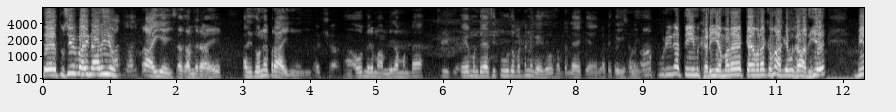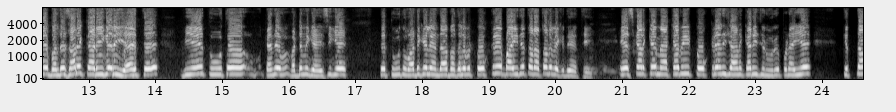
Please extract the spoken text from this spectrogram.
ਤੇ ਤੁਸੀਂ ਵੀ ਬਾਈ ਨਾਲ ਹੀ ਹੋ? ਹਾਂਜੀ ਭਰਾ ਹੀ ਹੈ ਜੀ ਸਗਾ ਮੇਰਾ ਇਹ। ਅਸੀਂ ਦੋਨੇ ਭਰਾ ਹੀ ਹਾਂ ਜੀ। ਅੱਛਾ। ਹਾਂ ਉਹ ਮੇਰੇ ਮਾਮੇ ਦਾ ਮੁੰਡਾ ਹੈ। ਠੀਕ ਇਹ ਮੁੰਡੇ ਅਸੀਂ ਤੂਤ ਵੱਢਣ ਗਏ ਸੀ ਉਹ ਸੱਟ ਲੈ ਕੇ ਆਏ ਵੱਢ ਕੇ ਜੀ ਹੁਣੇ। ਆ ਪੂਰੀ ਨਾ ਟੀਮ ਖੜੀ ਆ ਮੜਾ ਕੈਮਰਾ ਘੁਮਾ ਕੇ ਵਿਖਾ ਦਈਏ ਵੀ ਇਹ ਬੰਦੇ ਸਾਰੇ ਕਾਰੀਗਰ ਹੀ ਆ ਇੱਥੇ ਵੀ ਇਹ ਤੂਤ ਕਹਿੰਦੇ ਵੱਢਣ ਗਏ ਸੀਗੇ ਤੇ ਤੂਤ ਵੱਢ ਕੇ ਲਿਆਂਦਾ ਮਤਲਬ ਟੋਕਰੇ ਬਾਈ ਦੇ ਧੜਾ ਧੜ ਵਿਕਦੇ ਇੱਥੇ। ਇਸ ਕਰਕੇ ਮੈਂ ਕਿਹਾ ਵੀ ਟੋਕਰਿਆਂ ਦੀ ਜਾਣਕਾਰੀ ਜ਼ਰੂਰ ਅਪਣਾਈਏ। ਕਿੱਤਾ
